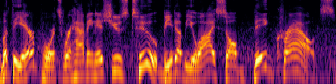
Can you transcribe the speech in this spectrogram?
But the airports were having issues too. BWI saw big crowds.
